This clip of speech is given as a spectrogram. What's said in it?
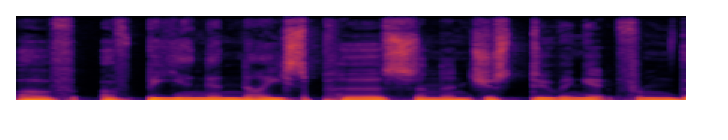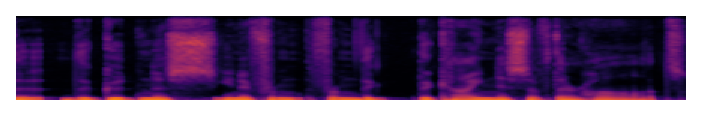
of of being a nice person and just doing it from the, the goodness, you know, from, from the, the kindness of their heart.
